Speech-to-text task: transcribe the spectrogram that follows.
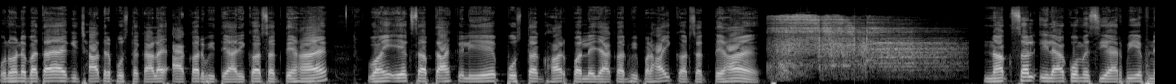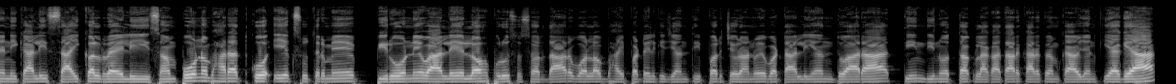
उन्होंने बताया है कि छात्र पुस्तकालय आकर भी तैयारी कर सकते हैं। वहीं एक सप्ताह के लिए पुस्तक घर पर ले जाकर भी पढ़ाई कर सकते हैं। नक्सल इलाकों में सीआरपीएफ ने निकाली साइकिल रैली। संपूर्ण भारत को एक सूत्र में पिरोने वाले लौह पुरुष सरदार वल्लभ भाई पटेल की जयंती पर चौरानवे बटालियन द्वारा तीन दिनों तक लगातार कार्यक्रम का आयोजन किया गया।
